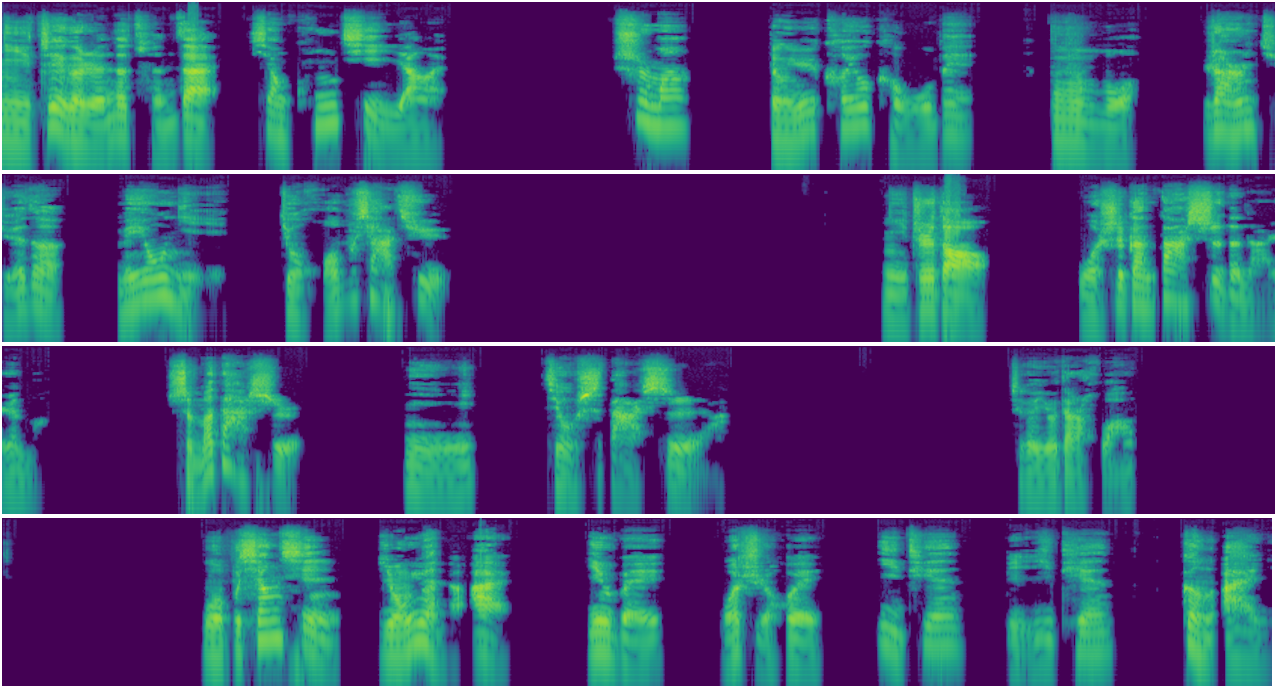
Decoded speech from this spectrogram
你这个人的存在像空气一样，哎，是吗？等于可有可无呗？不不不，让人觉得没有你就活不下去。你知道我是干大事的男人吗？什么大事？你就是大事啊！这个有点黄。我不相信永远的爱，因为我只会一天比一天更爱你。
